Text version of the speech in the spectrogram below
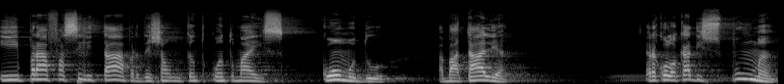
E para facilitar, para deixar um tanto quanto mais cômodo a batalha, era colocada espuma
